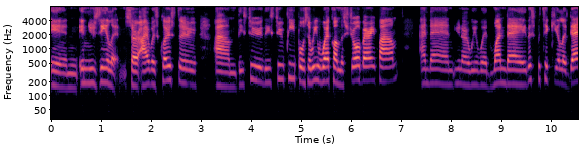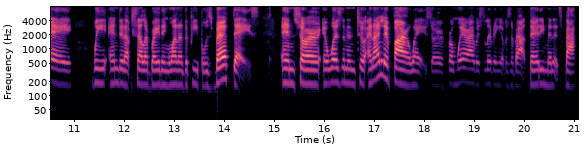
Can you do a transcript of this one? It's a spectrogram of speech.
in in New Zealand. So I was close to um, these two these two people. So we work on the strawberry farm, and then you know we would one day this particular day we ended up celebrating one of the people's birthdays and so it wasn't until and i live far away so from where i was living it was about 30 minutes back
